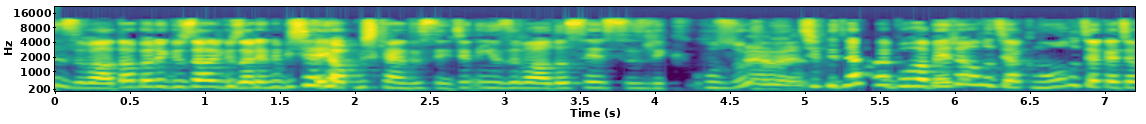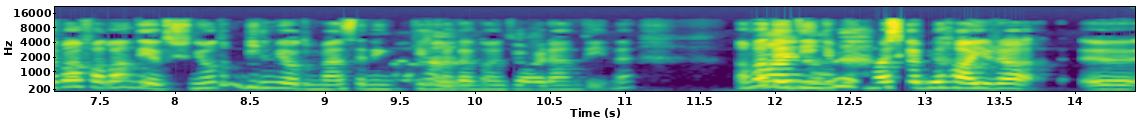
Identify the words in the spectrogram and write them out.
inzivada böyle güzel güzel hani bir şey yapmış kendisi için. inzivada sessizlik, huzur. Evet. Çıkacak ve bu haberi alacak. Ne olacak acaba falan diye düşünüyordum. Bilmiyordum ben senin girmeden önce öğrendiğini. Ama Aynen. dediğin gibi başka bir hayra e,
